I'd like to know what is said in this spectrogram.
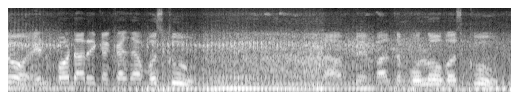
Tuh, info dari kakaknya bosku. Sampai 410, bosku.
